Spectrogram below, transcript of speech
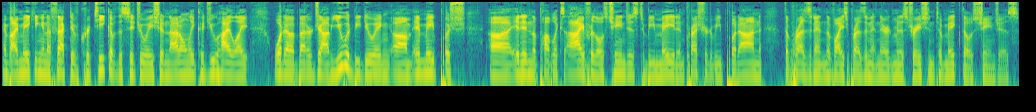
And by making an effective critique of the situation, not only could you highlight what a better job you would be doing, um, it may push uh, it in the public's eye for those changes to be made and pressure to be put on the president and the vice president and their administration to make those changes.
